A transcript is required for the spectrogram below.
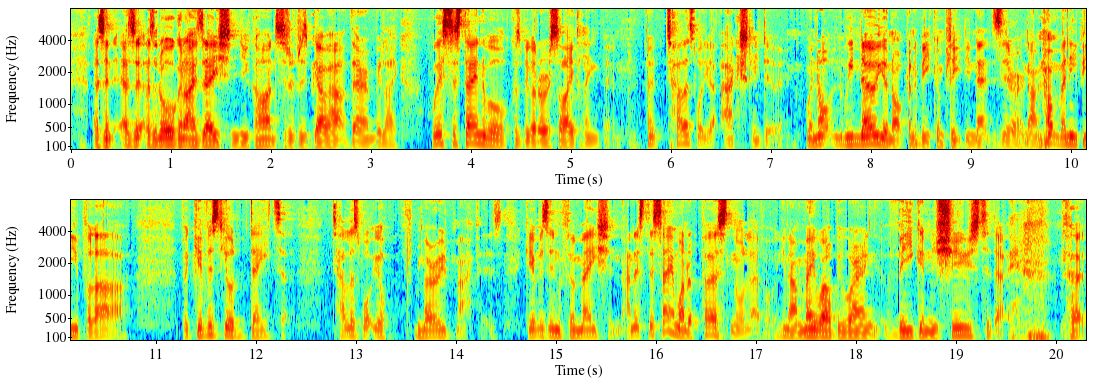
as an, as, a, as an organization, you can't sort of just go out there and be like, we're sustainable because we've got a recycling bin. No, tell us what you're actually doing. We're not, we know you're not going to be completely net zero now. Not many people are. But give us your data. Tell us what your roadmap is. Give us information. And it's the same on a personal level. You know, I may well be wearing vegan shoes today, but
